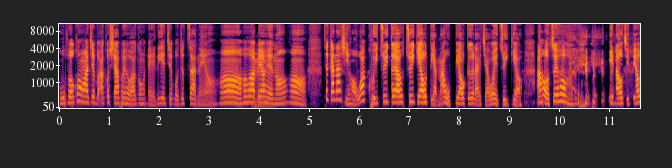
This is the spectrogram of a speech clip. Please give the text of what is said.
胡佛看我节目，阿个下配合我讲，诶、欸，你的节目就赞的哦，哦，好好表现哦，哦，这敢若是吼，我开水饺水饺店，啊有表哥来食我的水饺，啊吼最后 伊留一条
